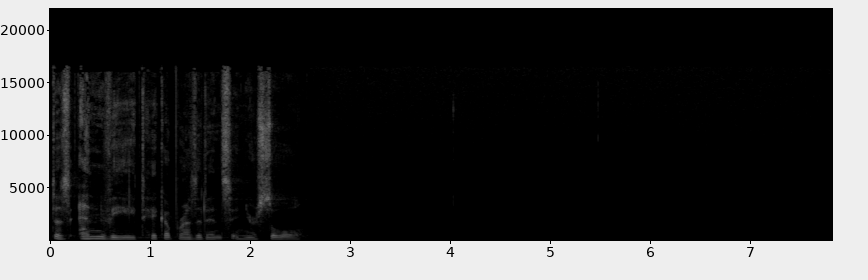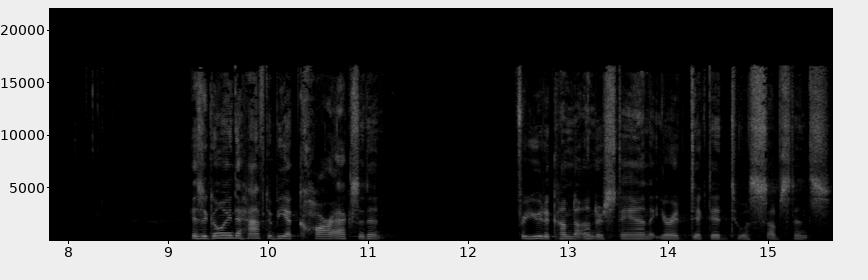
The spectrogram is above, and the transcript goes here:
does envy take up residence in your soul? Is it going to have to be a car accident for you to come to understand that you're addicted to a substance?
